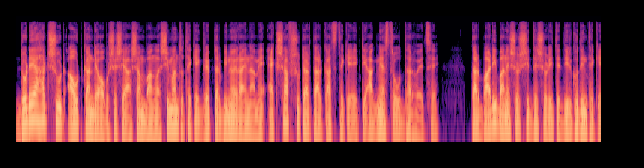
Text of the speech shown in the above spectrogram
ডোডেয়াহাট শুট আউটকাণ্ডে অবশেষে আসাম বাংলা সীমান্ত থেকে গ্রেপ্তার বিনয় রায় নামে এক সাফ শুটার তার কাছ থেকে একটি আগ্নেয়াস্ত্র উদ্ধার হয়েছে। তার বাড়ি বানেশ্বর সিদ্ধেশ্বরীতে দীর্ঘদিন থেকে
